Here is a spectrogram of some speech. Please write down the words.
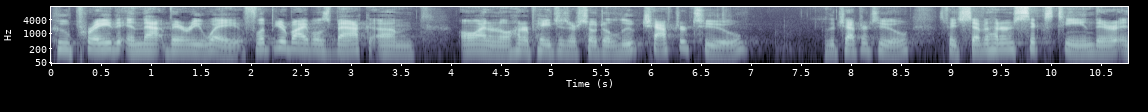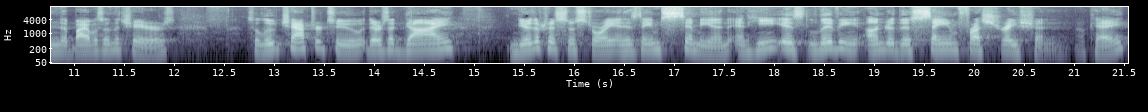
who prayed in that very way. Flip your Bibles back, um, oh, I don't know, 100 pages or so to Luke chapter 2. Luke chapter 2, it's page 716 there in the Bibles in the chairs. So, Luke chapter 2, there's a guy near the Christmas story, and his name's Simeon, and he is living under this same frustration, okay?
